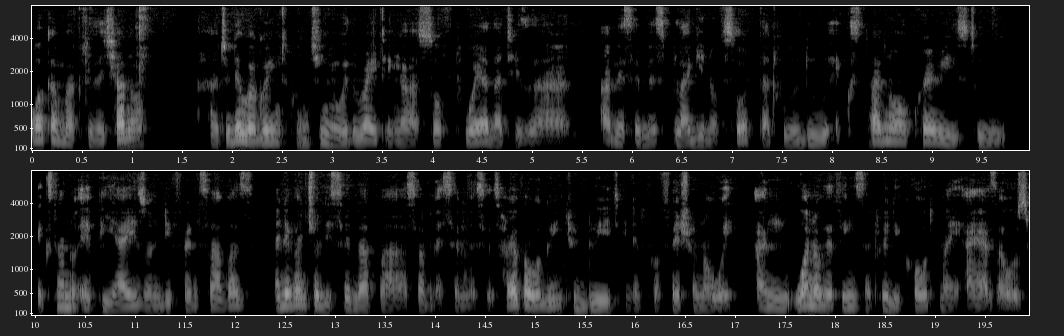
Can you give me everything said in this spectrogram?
Welcome back to the channel. Uh, today we're going to continue with writing our software that is uh, an SMS plugin of sort that will do external queries to external APIs on different servers and eventually send up uh, some SMSs. However, we're going to do it in a professional way. And one of the things that really caught my eye as I was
